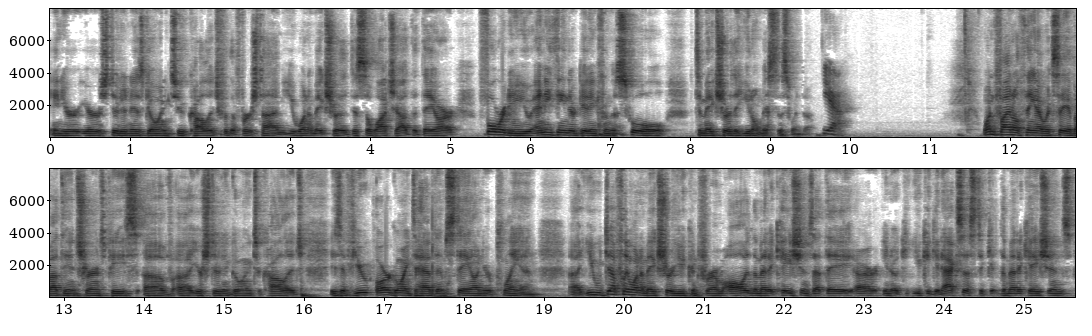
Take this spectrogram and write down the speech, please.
and your your student is going to college for the first time, you want to make sure that this is a watch out that they are forwarding you anything they're getting from the school to make sure that you don't miss this window. Yeah. One final thing I would say about the insurance piece of uh, your student going to college is if you are going to have them stay on your plan, uh, you definitely want to make sure you confirm all of the medications that they are, you know, you could get access to the medications,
